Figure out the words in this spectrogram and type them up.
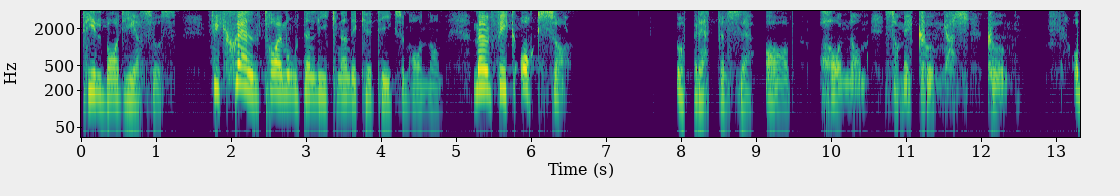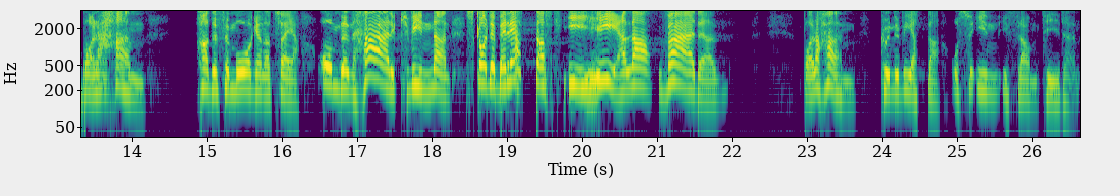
tillbad Jesus, fick själv ta emot en liknande kritik som honom, men fick också upprättelse av honom som är kungars kung. Och bara han hade förmågan att säga, om den här kvinnan ska det berättas i hela världen. Bara han kunde veta och se in i framtiden.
